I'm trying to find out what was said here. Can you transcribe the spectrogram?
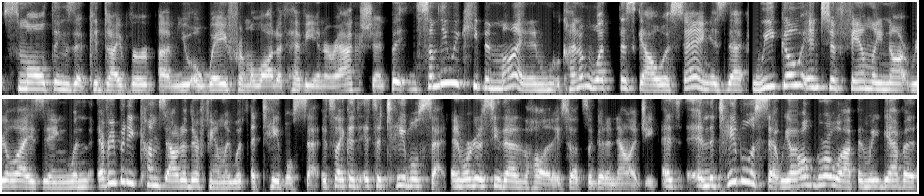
small things that could divert um, you away from a lot of heavy interaction. But something we keep in mind, and kind of what this gal was saying, is that we go into family not realizing when everybody comes out of their family with a table set. It's like a, it's a table set, and we're going to see that in the holiday. So that's a good analogy. As and the table is set, we all grow up and we have a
